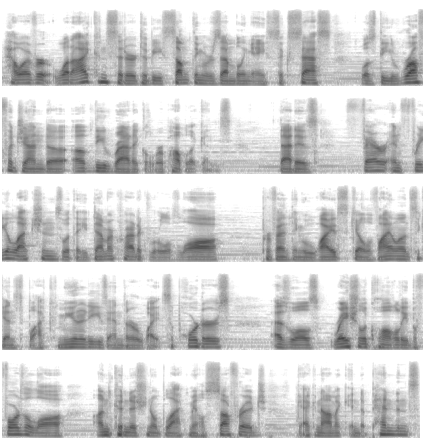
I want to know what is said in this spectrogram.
However, what I consider to be something resembling a success was the rough agenda of the radical Republicans. That is, fair and free elections with a democratic rule of law, preventing wide scale violence against black communities and their white supporters, as well as racial equality before the law, unconditional black male suffrage, economic independence,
